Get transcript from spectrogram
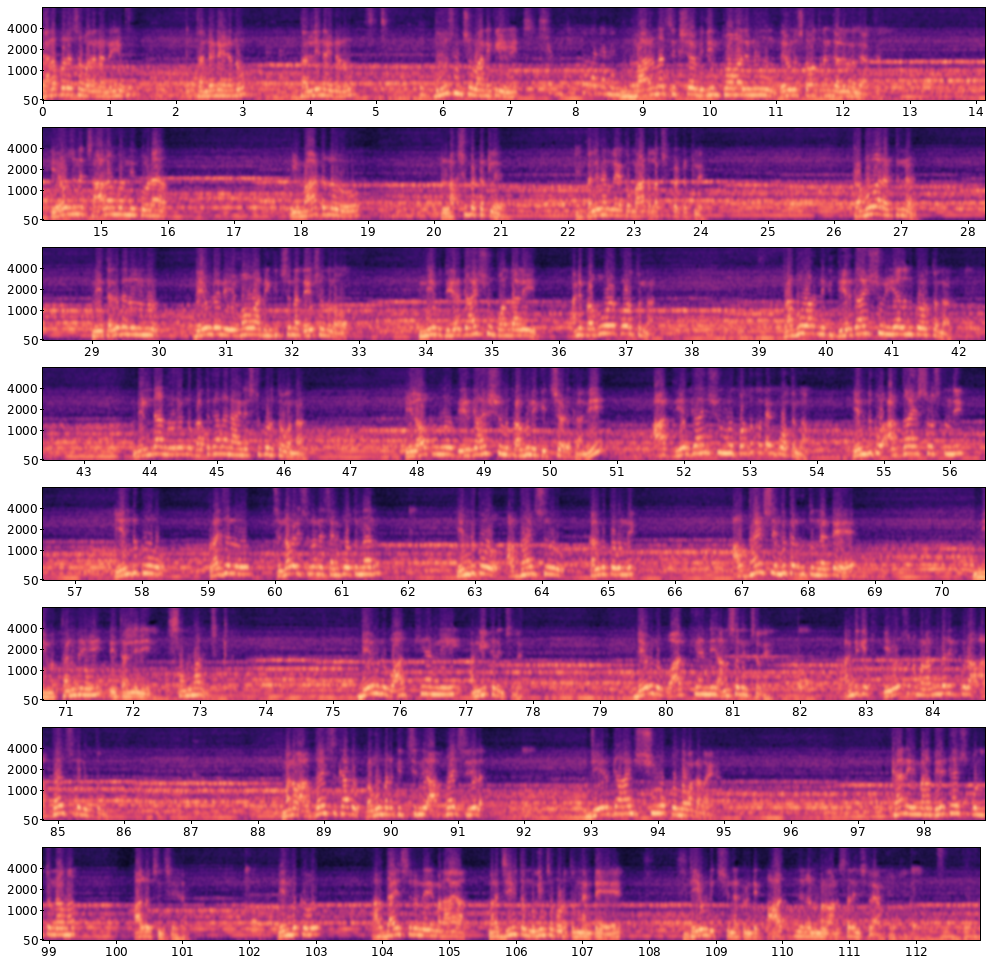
గణపరచవలనని తండ్రినైనను తల్లినైనను దూషించు వానికి మరణ శిక్ష విధింపవలను. దేవుని స్తోత్రం కలుగును గాక. ఈ రోజున చాలా మంది కూడా ఈ మాటలు లక్ష్య పెట్టట్లేదు. తల్లిదండ్రుల యొక్క మాట లక్ష్య పెట్టట్లేదు. ప్రభువారు అంటున్నాడు నీ తల్లిదండ్రులను దేవుడైన యహోవా నీకు ఇచ్చిన దేశంలో నీవు దీర్ఘాయుషం పొందాలి అని ప్రభువారు కోరుతున్నాడు ప్రభువారు నీకు దీర్ఘాయుష్యం ఇవ్వాలని కోరుతున్నాడు నిండా నూరెళ్ళు బ్రతకాలని ఆయన ఇష్టపడుతూ ఉన్నాడు ఈ లోకంలో దీర్ఘాయుష్ను ప్రభు నీకు ఇచ్చాడు కానీ ఆ దీర్ఘాయుష్యం నువ్వు పొందుకోలేకపోతున్నావు. ఎందుకు అర్ధాయుష్ వస్తుంది? ఎందుకు ప్రజలు చిన్న వయసులోనే చనిపోతున్నారు? ఎందుకు అర్ధాయుష్ కలుగుతూ ఉంది? అర్ధాయుష్ ఎందుకు కలుగుతుందంటే నీవు తండ్రి నీ తల్లిని సన్మానించు. దేవుని వాక్యాన్ని అంగీకరించలేదు దేవుని వాక్యాన్ని అనుసరించలేదు అందుకే ఈ రోజున మనందరికీ కూడా అర్ధాయుష్ కలుగుతుంది. మనం అర్ధాయుష్ కాదు ప్రభు మనకి ఇచ్చింది అర్ధాయుష్ ఇయ్యలే. దీర్ఘాయుష్యు పొందమన్నాడు ఆయన. కానీ మనం దీర్ఘాయుష్ పొందుతున్నామా? ఆలోచించేయాలి. ఎందుకు? అర్ధాయుషులని మన మన జీవితం ముగించబడుతుందంటే దేవుడు ఇచ్చినటువంటి ఆజ్ఞలను మనం అనుసరించలేకపోతున్నాం.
